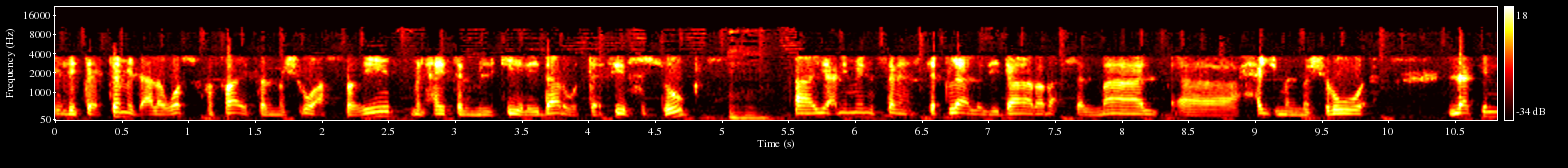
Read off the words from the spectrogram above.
اللي تعتمد على وصف خصائص المشروع الصغير من حيث الملكية الإدارة والتأثير في السوق. آه يعني من مثلا استقلال الإدارة رأس المال آه حجم المشروع. لكن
